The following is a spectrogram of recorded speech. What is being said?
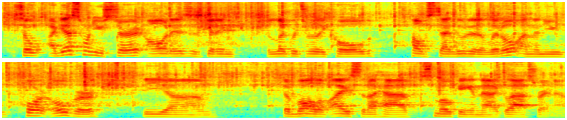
so I guess when you stir it, all it is is getting the liquid's really cold, helps dilute it a little, and then you pour over the, um, the ball of ice that I have smoking in that glass right now.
